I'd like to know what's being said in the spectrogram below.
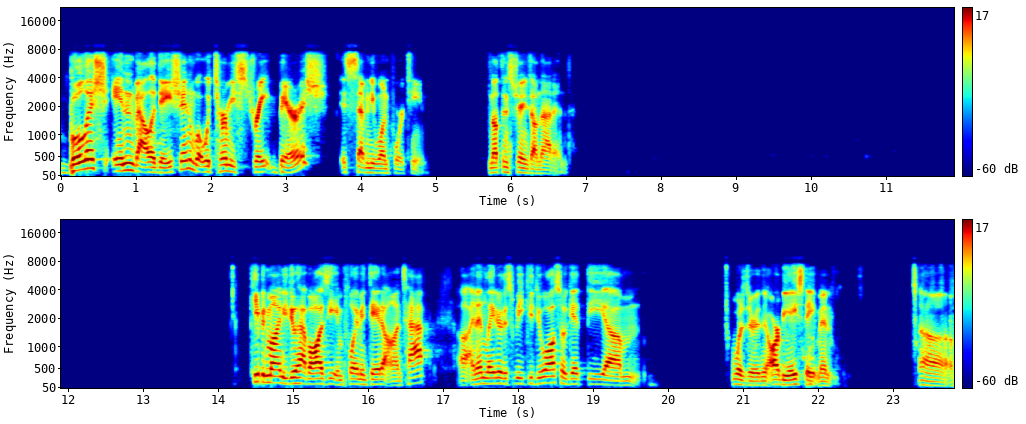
Bullish invalidation, what would turn me straight bearish, is 71.14. Nothing's changed on that end. Keep in mind, you do have Aussie employment data on tap. Uh, and then later this week, you do also get the, um, what is there, the RBA statement, uh,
